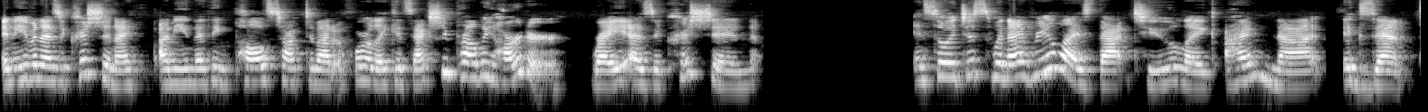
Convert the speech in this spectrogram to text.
and even as a Christian, I I mean, I think Paul's talked about it before, like it's actually probably harder, right? As a Christian. And so it just when I realized that too, like I'm not exempt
